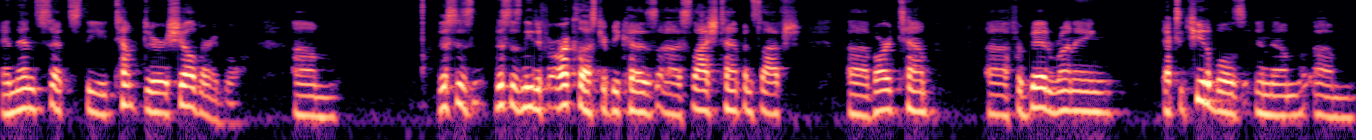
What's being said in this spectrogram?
and then sets the TMPDIR shell variable. Um, this is this is needed for our cluster because uh, slash temp and slash uh, var temp uh, forbid running executables in them um,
